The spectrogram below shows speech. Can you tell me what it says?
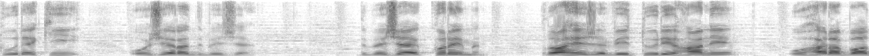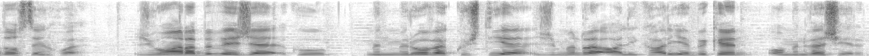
tûrekî û jê re dibêje. Dibêje kurê min rahêje vî tûrê hanê û here ba dostên xwe. Ji wan re bivêje ku min mirovek kuştiye ji min re alîkariyê bikin û min veşêrin.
